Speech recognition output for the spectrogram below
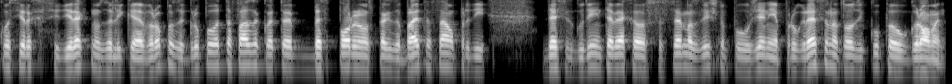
класираха се директно за Лика Европа, за груповата фаза, което е безспорен успех за Брайтън. Само преди 10 години те бяха в съвсем различно положение. Прогреса на този клуб е огромен.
